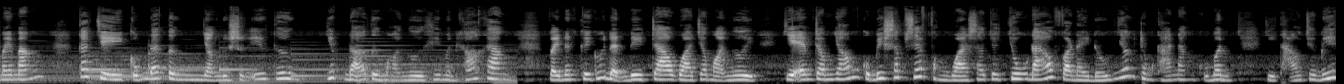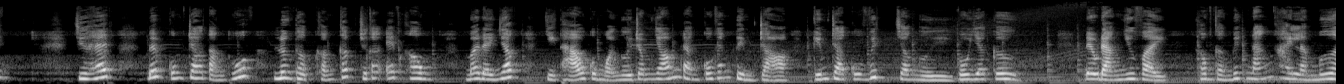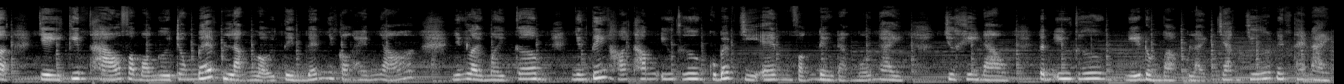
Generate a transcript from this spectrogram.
May mắn, các chị cũng đã từng nhận được sự yêu thương, giúp đỡ từ mọi người khi mình khó khăn. Vậy nên khi quyết định đi trao quà cho mọi người, chị em trong nhóm cũng biết sắp xếp phần quà sao cho chu đáo và đầy đủ nhất trong khả năng của mình, chị Thảo cho biết. Chưa hết, bếp cũng trao tặng thuốc, lương thực khẩn cấp cho các F0. Mới đây nhất, chị Thảo cùng mọi người trong nhóm đang cố gắng tìm trọ, kiểm tra Covid cho người vô gia cư. Đều đặn như vậy, không cần biết nắng hay là mưa, chị Kim Thảo và mọi người trong bếp lặn lội tìm đến những con hẻm nhỏ. Những lời mời cơm, những tiếng hỏi thăm yêu thương của bếp chị em vẫn đều đặn mỗi ngày. Chưa khi nào tình yêu thương, nghĩa đồng bọc lại chan chứa đến thế này.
